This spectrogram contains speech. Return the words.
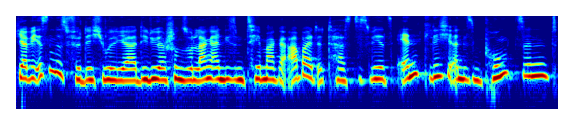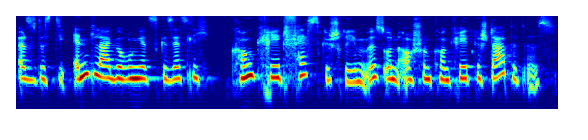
Ja, wie ist denn das für dich, Julia, die du ja schon so lange an diesem Thema gearbeitet hast, dass wir jetzt endlich an diesem Punkt sind, also dass die Endlagerung jetzt gesetzlich konkret festgeschrieben ist und auch schon konkret gestartet ist?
